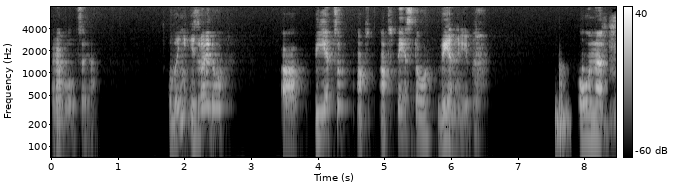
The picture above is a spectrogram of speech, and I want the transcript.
revolūcijā. Un viņi izveido uh, piecu ap, apspiesto vienību. Un uh,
